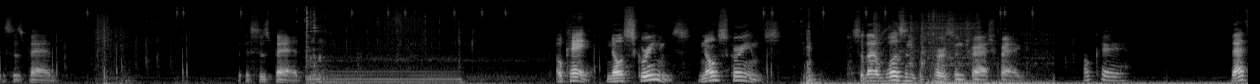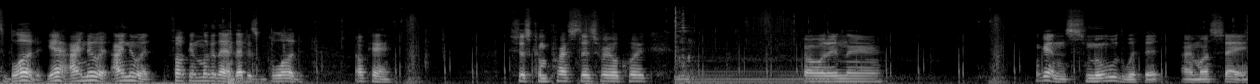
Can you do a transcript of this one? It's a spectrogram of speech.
This is bad. This is bad. Okay, no screams. No screams. So that wasn't the person trash bag. Okay. That's blood. Yeah, I knew it. I knew it. Fucking look at that. That is blood. Okay. Let's just compress this real quick. Throw it in there. We're getting smooth with it, I must say.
